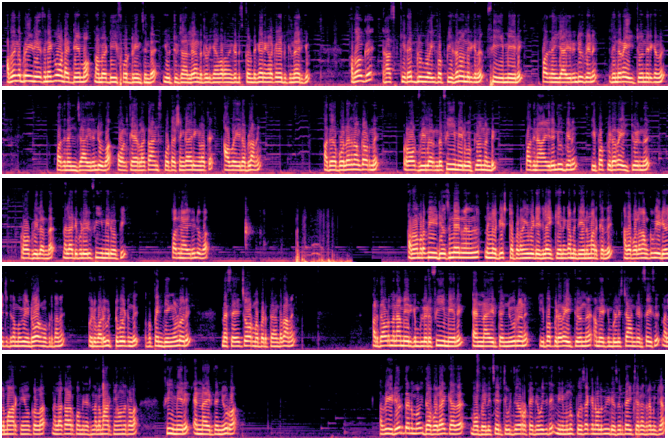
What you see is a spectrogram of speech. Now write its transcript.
അപ്പോൾ നിങ്ങൾ ബ്രീഡിയേഴ്സിനേക്ക് കോൺടാക്ട് ചെയ്യുമ്പോൾ നമ്മുടെ ഡി ഫോർ ഡ്രീംസിന്റെ യൂട്യൂബ് ചാനൽ കണ്ടിട്ട് വിളിക്കാൻ പറഞ്ഞാൽ നിങ്ങൾക്ക് ഡിസ്കൗണ്ടും കാര്യങ്ങളൊക്കെ ലഭിക്കുന്നതായിരിക്കും. അപ്പോൾ നമുക്ക് ഹസ്കിയുടെ ബ്ലൂ ഐ പപ്പീസാണ് വന്നിരിക്കുന്നത്. ഫീമെയിൽ പതിനയ്യായിരം രൂപയാണ് ഇതിന്റെ റേറ്റ് വന്നിരിക്കുന്നത്. പതിനഞ്ചായിരം രൂപ ഓൾ കേരള ട്രാൻസ്പോർട്ടേഷൻ കാര്യങ്ങളൊക്കെ അവൈലബിൾ ആണ്. അതേപോലെ തന്നെ നമുക്ക് അവിടുന്ന് റോഡ് വീലറിന്റെ ഫീമെയിൽ പപ്പി വന്നിട്ടുണ്ട്. പതിനായിരം രൂപയാണ് ഈ പപ്പിയുടെ റേറ്റ് വരുന്നത്. റോഡ് വീലറിന്റെ നല്ല അടിപൊളി ഒരു ഫീമെയിൽ പപ്പി പതിനായിരം രൂപ. അപ്പോൾ നമ്മുടെ വീഡിയോസ് കാര്യങ്ങളും നിങ്ങൾക്ക് ഇഷ്ടപ്പെടണമെങ്കിൽ വീഡിയോക്ക് ലൈക്ക് ചെയ്യാനും കമന്റ് ചെയ്യാനും മറക്കരുത്. അതേപോലെ നമുക്ക് വീഡിയോ വെച്ചിട്ട് നമ്മൾ വീണ്ടും ഓർമ്മപ്പെടുത്താൻ ഒരുപാട് വിട്ടുപോയിട്ടുണ്ട്. അപ്പോൾ പെൻഡിങ്ങുള്ളൊരു മെസ്സേജ് ഓർമ്മപ്പെടുത്തേണ്ടതാണ്. അടുത്ത അവിടെ തന്നെ അമേരിക്കൻ പുള്ളിയുടെ ഫീമെയിൽ എണ്ണായിരത്തി അഞ്ഞൂറ് രൂപയാണ് ഈ പപ്പിയുടെ റേറ്റ് വന്ന് അമേരിക്കൻ പുള്ളി സ്റ്റാൻഡേർഡ് സൈസ് നല്ല മാർക്കിംഗ് ഒക്കെ ഉള്ള നല്ല കളർ കോമ്പിനേഷൻ നല്ല മാർക്കിംഗ് വന്നിട്ടുള്ള ഫീമെയിൽ എണ്ണായിരത്തി അഞ്ഞൂറ് രൂപ. ആ വീഡിയോ എടുത്ത് തരുമ്പോൾ ഇതേപോലെ അയക്കാതെ മൊബൈലിൽ ചെരിച്ച് പിടിച്ച് റൊട്ടേറ്റ് പിടിച്ചിട്ട് മിനിമം മുപ്പത് സെക്കൻഡുള്ള വീഡിയോസ് എടുത്ത് അയച്ചു തരാൻ ശ്രമിക്കുക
